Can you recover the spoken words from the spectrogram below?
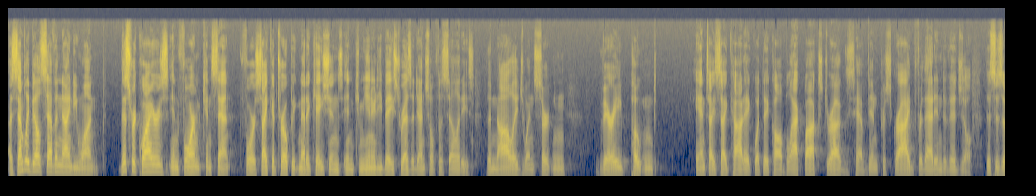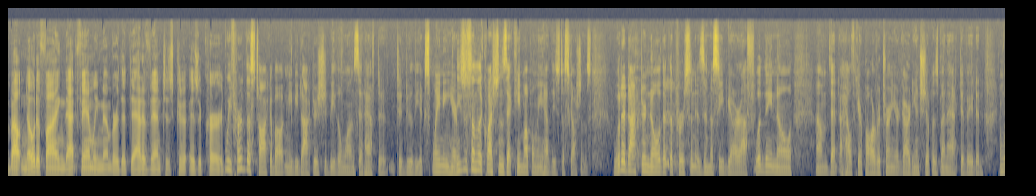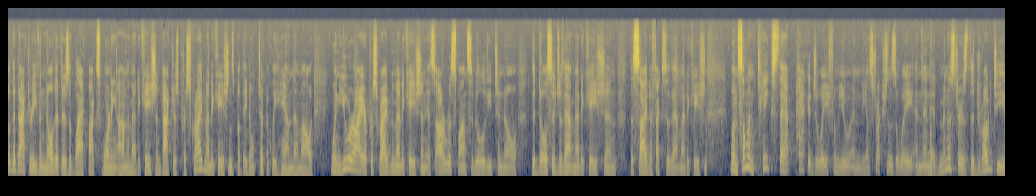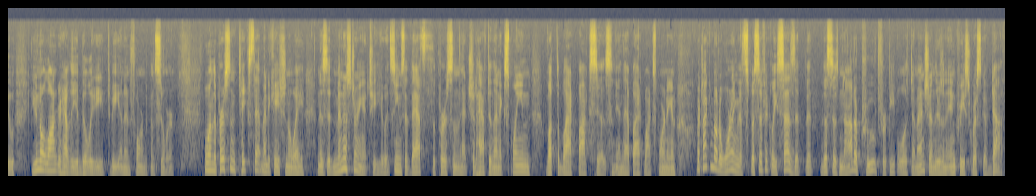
Assembly Bill 791. This requires informed consent for psychotropic medications in community-based residential facilities. The knowledge when certain very potent antipsychotic, what they call black box drugs, have been prescribed for that individual. This is about notifying that family member that that event has, has occurred. We've heard this talk about maybe doctors should be the ones that have to, to do the explaining here. These are some of the questions that came up when we had these discussions. Would a doctor know that the person is in a CBRF? Would they know um, that a healthcare power of attorney or guardianship has been activated? And would the doctor even know that there's a black box warning on the medication? Doctors prescribe medications, but they don't typically hand them out. When you or I are prescribed a medication, it's our responsibility to know the dosage of that medication, the side effects of that medication. When someone takes that package away from you and the instructions away and then administers the drug to you, you no longer have the ability to be an informed consumer. When the person takes that medication away and is administering it to you, it seems that that's the person that should have to then explain what the black box is in that black box warning. And we're talking about a warning that specifically says that, that this is not approved for people with dementia and there's an increased risk of death.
